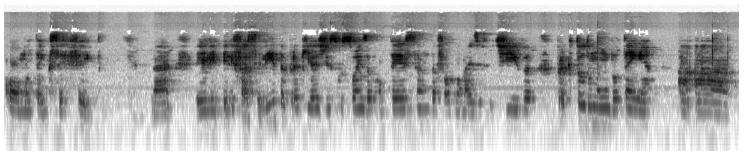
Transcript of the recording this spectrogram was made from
como tem que ser feito. Né? Ele, ele facilita para que as discussões aconteçam da forma mais efetiva, para que todo mundo tenha a, a,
